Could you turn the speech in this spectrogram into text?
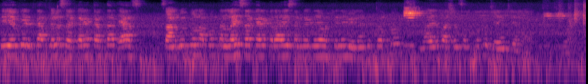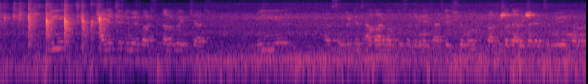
ते योग्यरित्या आपल्याला सहकार्य करतात. ह्याच सांगूतून आपण त्यांनाही सहकार्य करावे ही संघटनेच्या वतीने विनंती करतो. माझे भाषण संपवतो. जय जय मी आदित्य पिंगळे बार्शी तालुका इन्चार्ज. मी संघटनेचा आभार मानतो. संघटनेचे अध्यक्ष व प्रांत पदाधिकाऱ्यांचं मी मला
